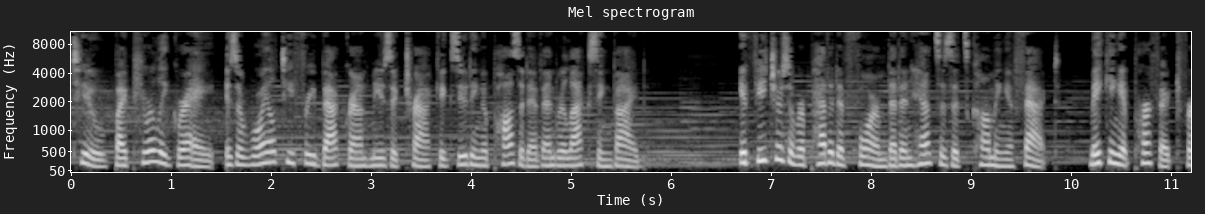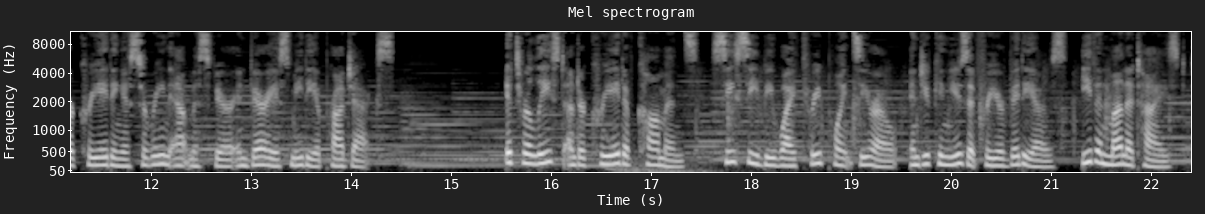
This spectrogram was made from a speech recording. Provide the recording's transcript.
2 by Purely Grey is a royalty-free background music track exuding a positive and relaxing vibe. It features a repetitive form that enhances its calming effect, making it perfect for creating a serene atmosphere in various media projects. It's released under Creative Commons, CC BY 3.0 and you can use it for your videos, even monetized,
